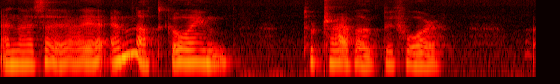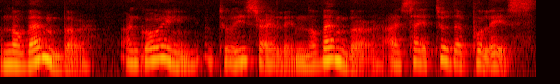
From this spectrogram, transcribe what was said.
And I say I am not going to travel before November. I'm going to Israel in November, I say to the police.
